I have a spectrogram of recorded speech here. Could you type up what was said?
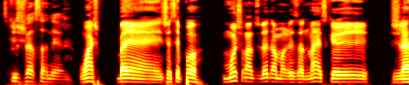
c'est plus personnel. Ouais, je, ben, je sais pas. Moi, je suis rendu là dans mon raisonnement. Est-ce que j'ai la,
